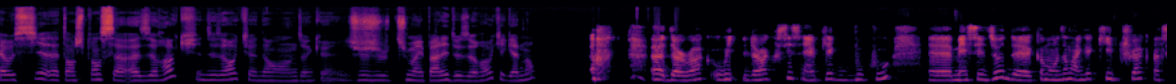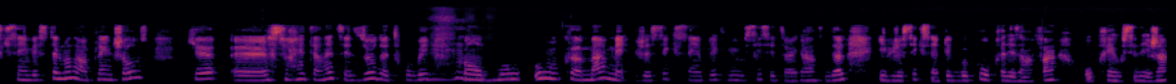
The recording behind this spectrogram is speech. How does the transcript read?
a aussi, attends, je pense à, The Rock, The Rock dans, donc, euh, je, tu m'avais parlé de The Rock également. Euh, The Rock, oui, The Rock aussi, ça implique beaucoup, euh, mais c'est dur de, comme on dit en anglais, keep track parce qu'il s'investit tellement dans plein de choses que euh, sur Internet, c'est dur de trouver combien ou comment, mais je sais que ça implique lui aussi, c'est un grand idole, et puis je sais que ça implique beaucoup auprès des enfants, auprès aussi des gens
